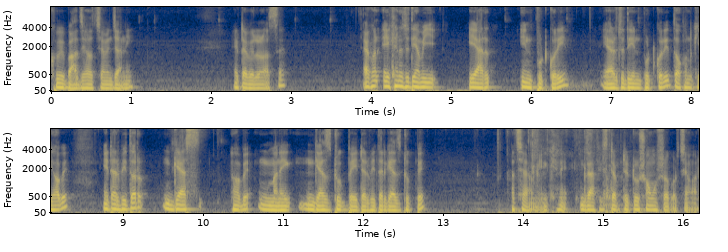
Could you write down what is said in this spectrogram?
খুবই বাজে হচ্ছে, আমি জানি। একটা বেলুন আছে। এখন এখানে যদি আমি এয়ার ইনপুট করি এয়ার যদি ইনপুট করি, তখন কি হবে? এটার ভিতর গ্যাস হবে মানে গ্যাস ঢুকবে, এটার ভিতর গ্যাস ঢুকবে। আচ্ছা আমি এখানে গ্রাফিক্স গ্রাফিক্সটা একটু সমস্যা করছে আমার।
